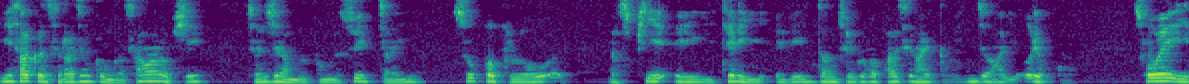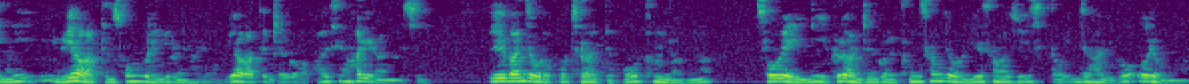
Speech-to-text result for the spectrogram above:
이 사건 선화증권과 상관없이 전신한 물품을 수입자인 슈퍼플로우 SPA 테리에게 인도한 결과가 발생하였다고 인정하기 어렵고 소외인이 위와 같은 송부 행위로 인하여 위와 같은 결과가 발생하리라는 것이 일반적으로 고찰할 때 보통이라거나 소외인이 그러한 결과를 통상적으로 예상할 수 있었다고 인정하기도 어렵습니다.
